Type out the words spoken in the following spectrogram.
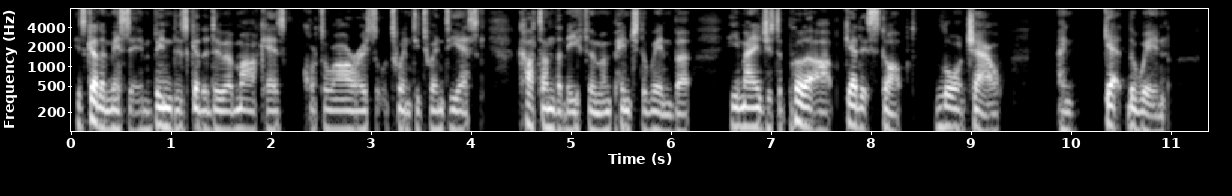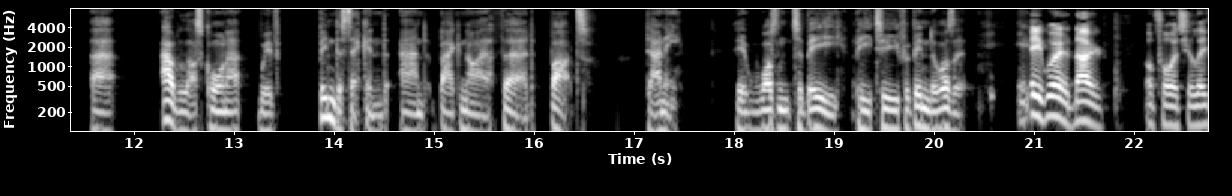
He's going to miss it, and Binder's going to do a Marquez Quartararo sort of 2020 esque cut underneath him and pinch the win. But he manages to pull it up, get it stopped, launch out, and get the win uh, out of the last corner with Binder second and Bagnaia third. But, Danny, it wasn't to be P2 for Binder, was it? It weren't, no, unfortunately.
